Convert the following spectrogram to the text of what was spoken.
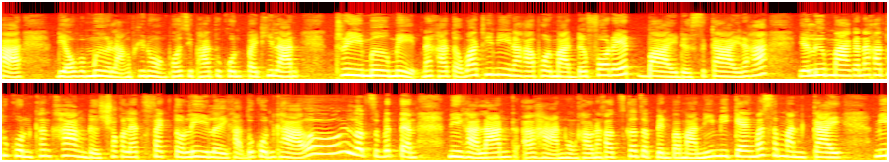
ค่ะเดี๋ยวมือหลังพี่น้องพอยสิพาทุกคนไปที่ร้าน Tree Mermaid นะคะ แต่ว่าที่นี่นะคะพอยมา The Forest by The Sky นะคะ อย่าลืมมากันนะคะ ทุกคนข้างๆ The Chocolate Factory เลยค่ะ ทุกคนค่ะ เอ้ยรสสเปตแตนนี่ค่ะ ร้านอาหารของเขานะคะ ก็จะเป็นประมาณนี้มีแกงมัสมั่นไก่มี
